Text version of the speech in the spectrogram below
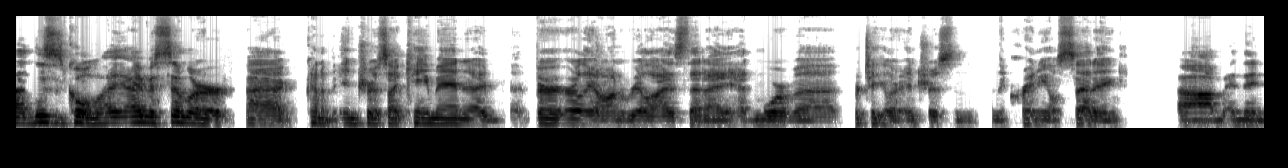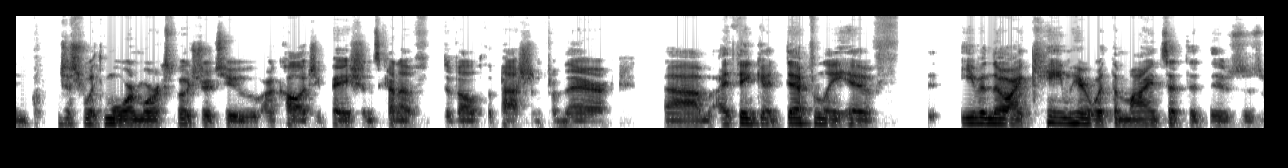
uh, this is Cole. I, I have a similar uh, kind of interest. I came in and I very early on realized that I had more of a particular interest in, in the cranial setting. Um, and then just with more and more exposure to oncology patients, kind of developed the passion from there. Um, I think I definitely have, even though I came here with the mindset that this was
